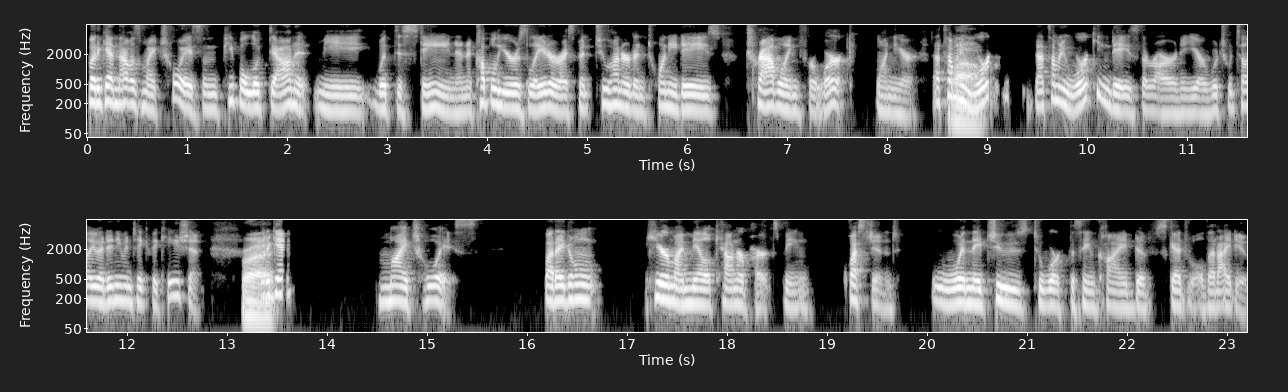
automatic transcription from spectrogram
but again, that was my choice. And people looked down at me with disdain. And a couple years later, I spent 220 days traveling for work one year. That's how wow. many work that's how many working days there are in a year, which would tell you I didn't even take vacation. Right. But again, my choice. But I don't hear my male counterparts being questioned when they choose to work the same kind of schedule that I do.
